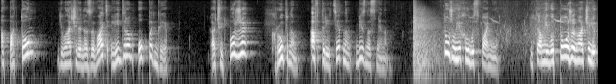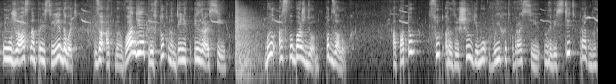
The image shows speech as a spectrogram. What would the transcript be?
А потом его начали называть лидером ОПГ, а чуть позже – крупным, авторитетным бизнесменом. Тоже уехал в Испанию. И там его тоже начали ужасно преследовать за отмывание преступных денег из России. Был освобожден под залог. А потом суд разрешил ему выехать в Россию, навестить родных.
